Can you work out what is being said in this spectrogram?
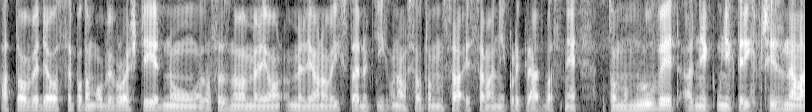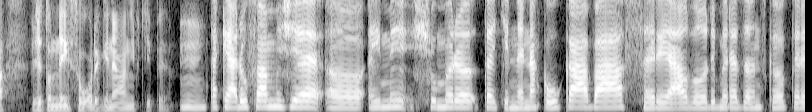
a to video se potom objevilo ještě jednou zase znovu milion, milionových slednutích. Ona už se o tom musela i sama několikrát vlastně o tom mluvit a něk, u některých přiznala, že to nejsou originální vtipy. Hmm, tak já doufám, že uh, Amy Schumer teď nenakoukává seriál Volodymyra Zelenského, který,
